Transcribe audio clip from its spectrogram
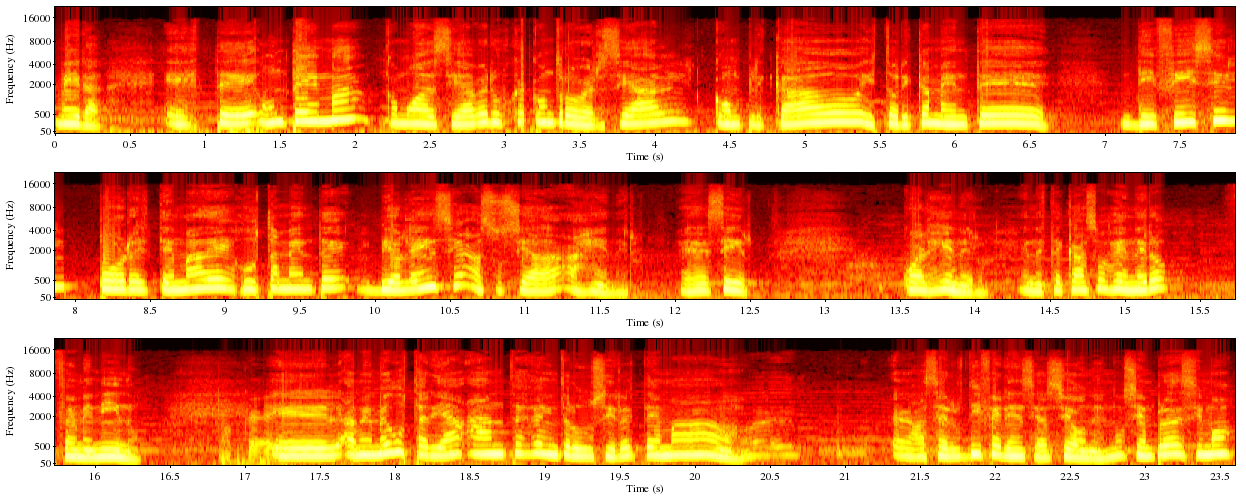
Mira, este, un tema, como decía Berusca, controversial, complicado, históricamente difícil por el tema de justamente violencia asociada a género. Es decir, ¿cuál género? En este caso, género femenino. El- a mí me gustaría, antes de introducir el tema, eh, eh, hacer diferenciaciones. ¿no? Siempre decimos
